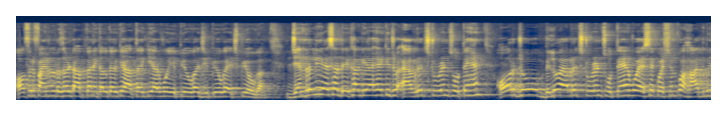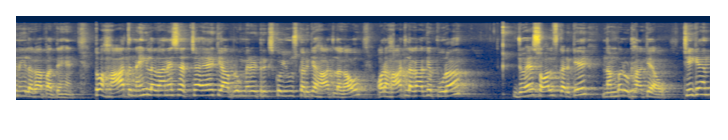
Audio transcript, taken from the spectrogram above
और फिर फाइनल रिज़ल्ट आपका निकल करके आता है कि यार वो एपी होगा जीपी होगा एचपी होगा। जनरली ऐसा देखा गया है कि जो एवरेज स्टूडेंट्स होते हैं और जो बिलो एवरेज स्टूडेंट्स होते हैं, वो ऐसे क्वेश्चन को हाथ भी नहीं लगा पाते हैं। तो हाथ नहीं लगाने से अच्छा है कि आप लोग मेरे ट्रिक्स को यूज़ करके हाथ लगाओ और हाथ लगा के पूरा जो है सॉल्व करके नंबर उठा के आओ। ठीक है?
